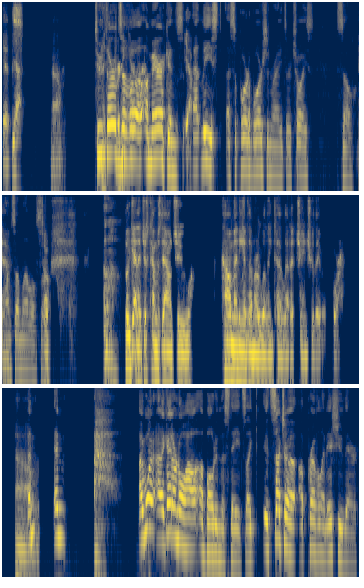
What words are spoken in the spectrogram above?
it's yeah. Uh, two thirds of uh, Americans yeah. at least uh, support abortion rights or choice. So yeah. on some level, so. so but again, it just comes down to how many of them are willing to let it change who they vote for. Um, and and I want like I don't know how about in the states. Like it's such a, a prevalent issue there.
